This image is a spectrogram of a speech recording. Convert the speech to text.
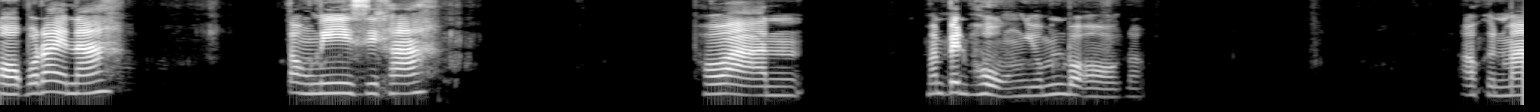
ออกบ่ได้นะ ต้องมีสิคะ เพราะว่าอันมันเป็นผงอยู่มันบ่ออกดอกเอาขึ้นมา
